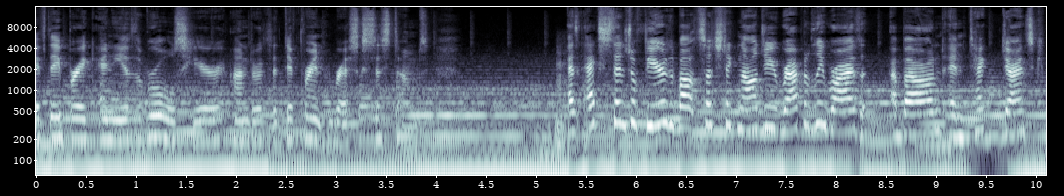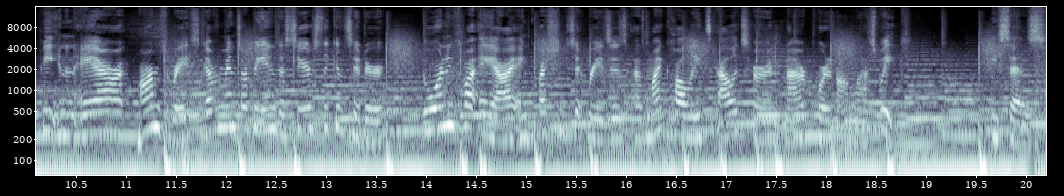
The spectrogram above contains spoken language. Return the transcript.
if they break any of the rules here under the different risk systems. As existential fears about such technology rapidly rise abound and tech giants compete in an AI arms race, governments are beginning to seriously consider the warnings about AI and questions it raises, as my colleagues Alex Hern and I reported on last week. He says,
